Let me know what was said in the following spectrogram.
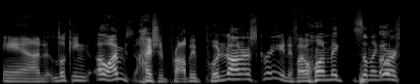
And looking, oh, I'm, I should probably put it on our screen if I want to make something work.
